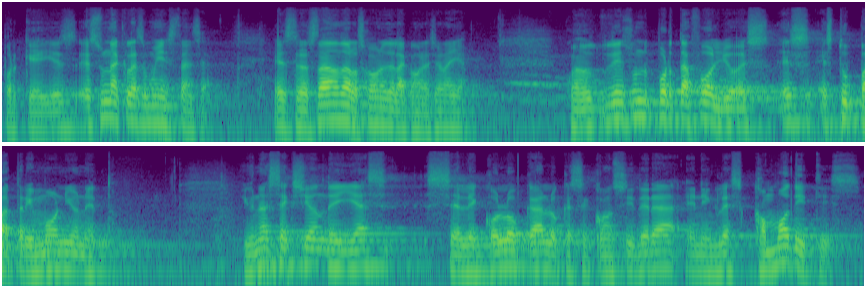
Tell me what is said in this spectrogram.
Porque es, es una clase muy extensa. Se lo está dando a los jóvenes de la congregación allá. Cuando tú tienes un portafolio, es, es, es tu patrimonio neto. Y una sección de ellas se le coloca lo que se considera en inglés commodities,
